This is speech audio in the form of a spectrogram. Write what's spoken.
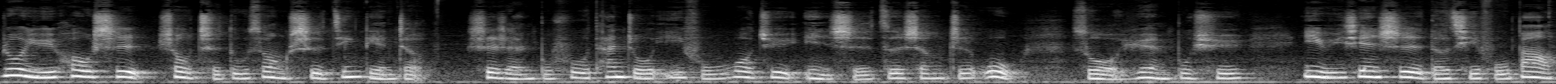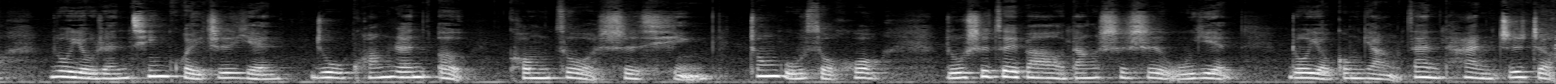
若于后世受持读诵是经典者，世人不复贪着衣服、卧具、饮食、滋生之物，所愿不虚；亦于现世得其福报。若有人轻毁之言，入狂人耳，空作是行，终无所获。如是罪报，当世世无眼。若有供养赞叹之者，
